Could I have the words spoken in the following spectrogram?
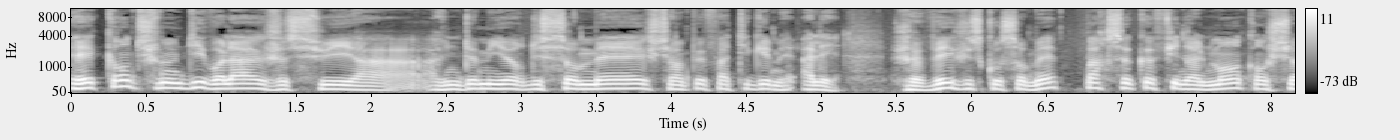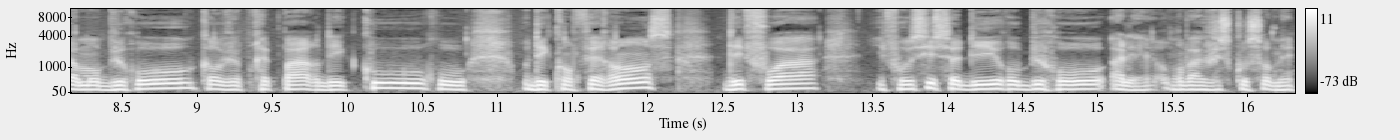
Et quand je me dis, voilà, je suis à, à une demi-heure du sommet, je suis un peu fatigué, mais allez, je vais jusqu'au sommet parce que finalement, quand je suis à mon bureau, quand je prépare des cours ou, ou des conférences, des fois, il faut aussi se dire au bureau, allez, on va jusqu'au sommet.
